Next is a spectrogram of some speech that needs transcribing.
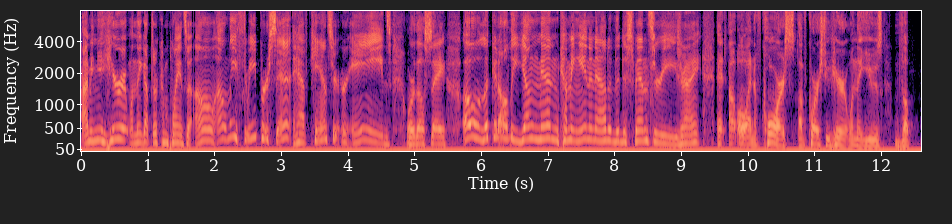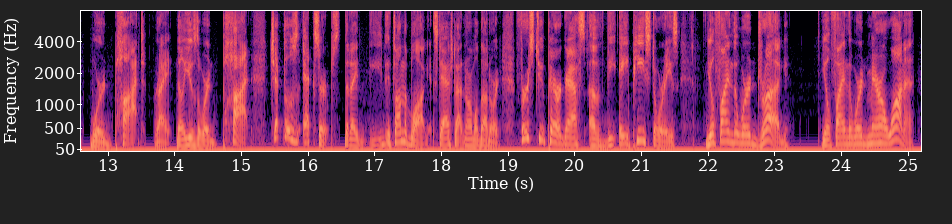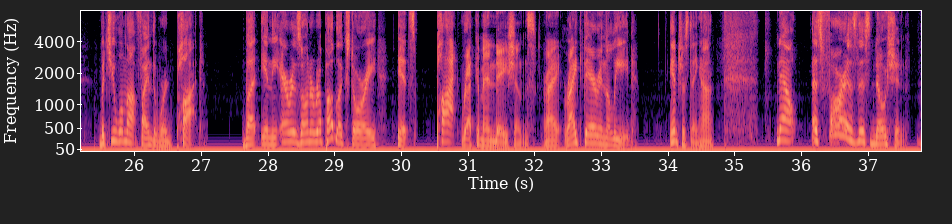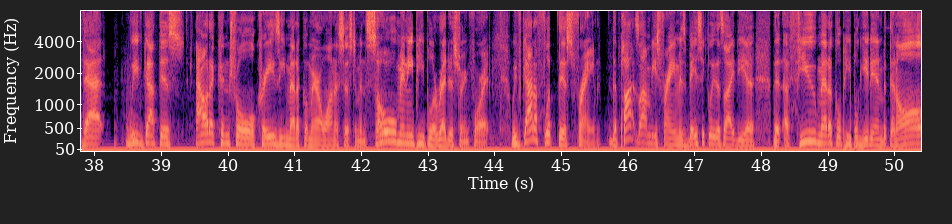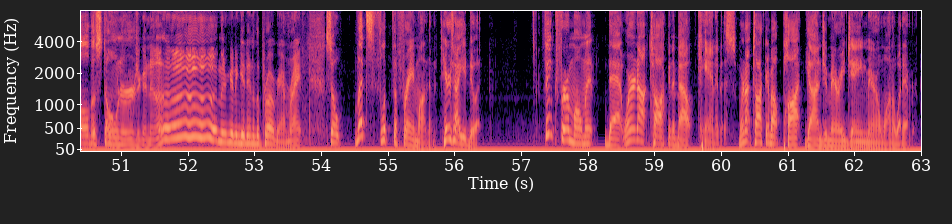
i mean you hear it when they got their complaints of, oh only 3% have cancer or aids or they'll say oh look at all the young men coming in and out of the dispensaries right and, uh, oh and of course of course you hear it when they use the word pot, right? They'll use the word pot. Check those excerpts that I, it's on the blog at stash.norml.org. First two paragraphs of the AP stories, you'll find the word drug You'll find the word marijuana, but you will not find the word pot. But in the Arizona Republic story, it's pot recommendations, right? Right there in the lead. Interesting, huh? Now, as far as this notion that we've got this out of control, crazy medical marijuana system, and so many people are registering for it. We've got to flip this frame. The pot zombies frame is basically this idea that a few medical people get in, but then all the stoners are going to, uh, and they're going to get into the program, right? So let's flip the frame on them. Here's how you do it. Think for a moment that we're not talking about cannabis. We're not talking about pot, ganja, Mary Jane, marijuana, whatever.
